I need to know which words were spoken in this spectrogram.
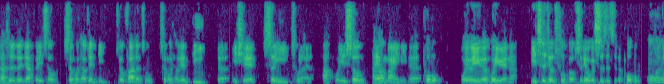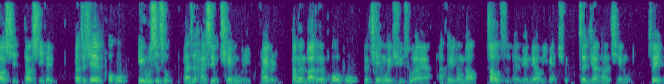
但是人家非洲生活条件低，就发展出生活条件低的一些生意出来了。他回收，他要买你的破布。我有一个会员呢，一次就出口十六个四十尺的破布到西到西非。那这些破布一无是处，但是还是有纤维 fiber。他们把这个破布的纤维取出来啊，它可以弄到造纸的原料里面去，增加它的纤维。所以。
